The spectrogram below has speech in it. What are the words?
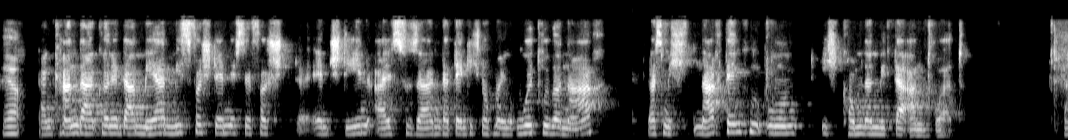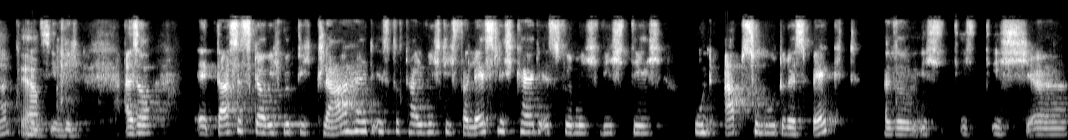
ja. dann kann da, können da mehr Missverständnisse entstehen, als zu sagen, da denke ich nochmal in Ruhe drüber nach, lass mich nachdenken und ich komme dann mit der Antwort. Ja, ja. Also äh, das ist, glaube ich, wirklich Klarheit ist total wichtig, Verlässlichkeit ist für mich wichtig und absolut Respekt. Also ich, ich, ich äh,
